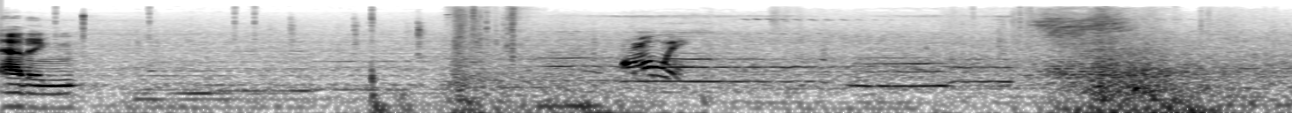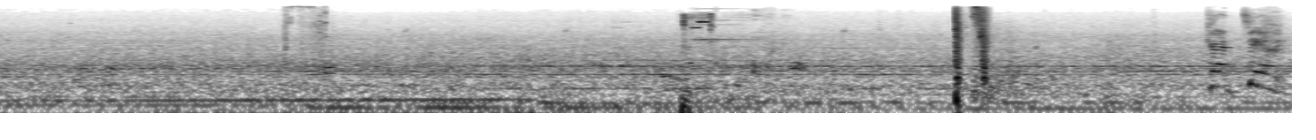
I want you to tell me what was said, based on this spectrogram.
Having On my way. God damn it.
